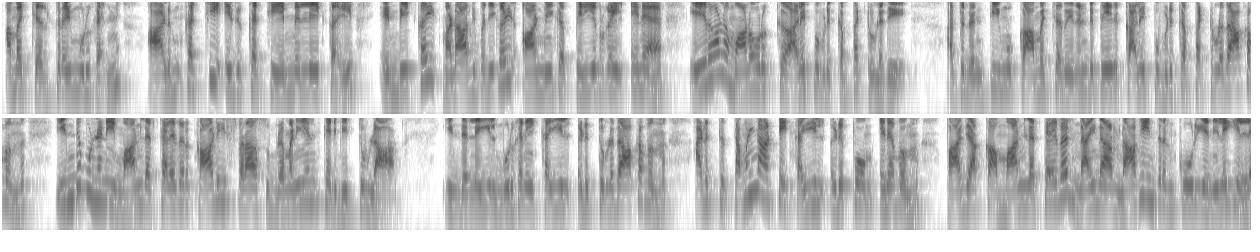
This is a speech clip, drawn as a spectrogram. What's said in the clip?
அமைச்சர் துரைமுருகன் ஆளும் கட்சி எதிர்க்கட்சி எம்எல்ஏக்கள் எம்பிக்கள் மடாதிபதிகள் ஆன்மீக பெரியவர்கள் என ஏராளமானோருக்கு அழைப்பு விடுக்கப்பட்டுள்ளது. அத்துடன் திமுக அமைச்சர் இரண்டு பேருக்கு அழைப்பு விடுக்கப்பட்டுள்ளதாகவும் இந்து முன்னணி மாநில தலைவர் காடேஸ்வரா சுப்பிரமணியன் தெரிவித்துள்ளார். இந்த நிலையில் முருகனை கையில் எடுத்துள்ளதாகவும் அடுத்து தமிழ்நாட்டை கையில் எடுப்போம் எனவும் பாஜக மாநில தலைவர் நயினார் நாகேந்திரன் கூறிய நிலையில்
